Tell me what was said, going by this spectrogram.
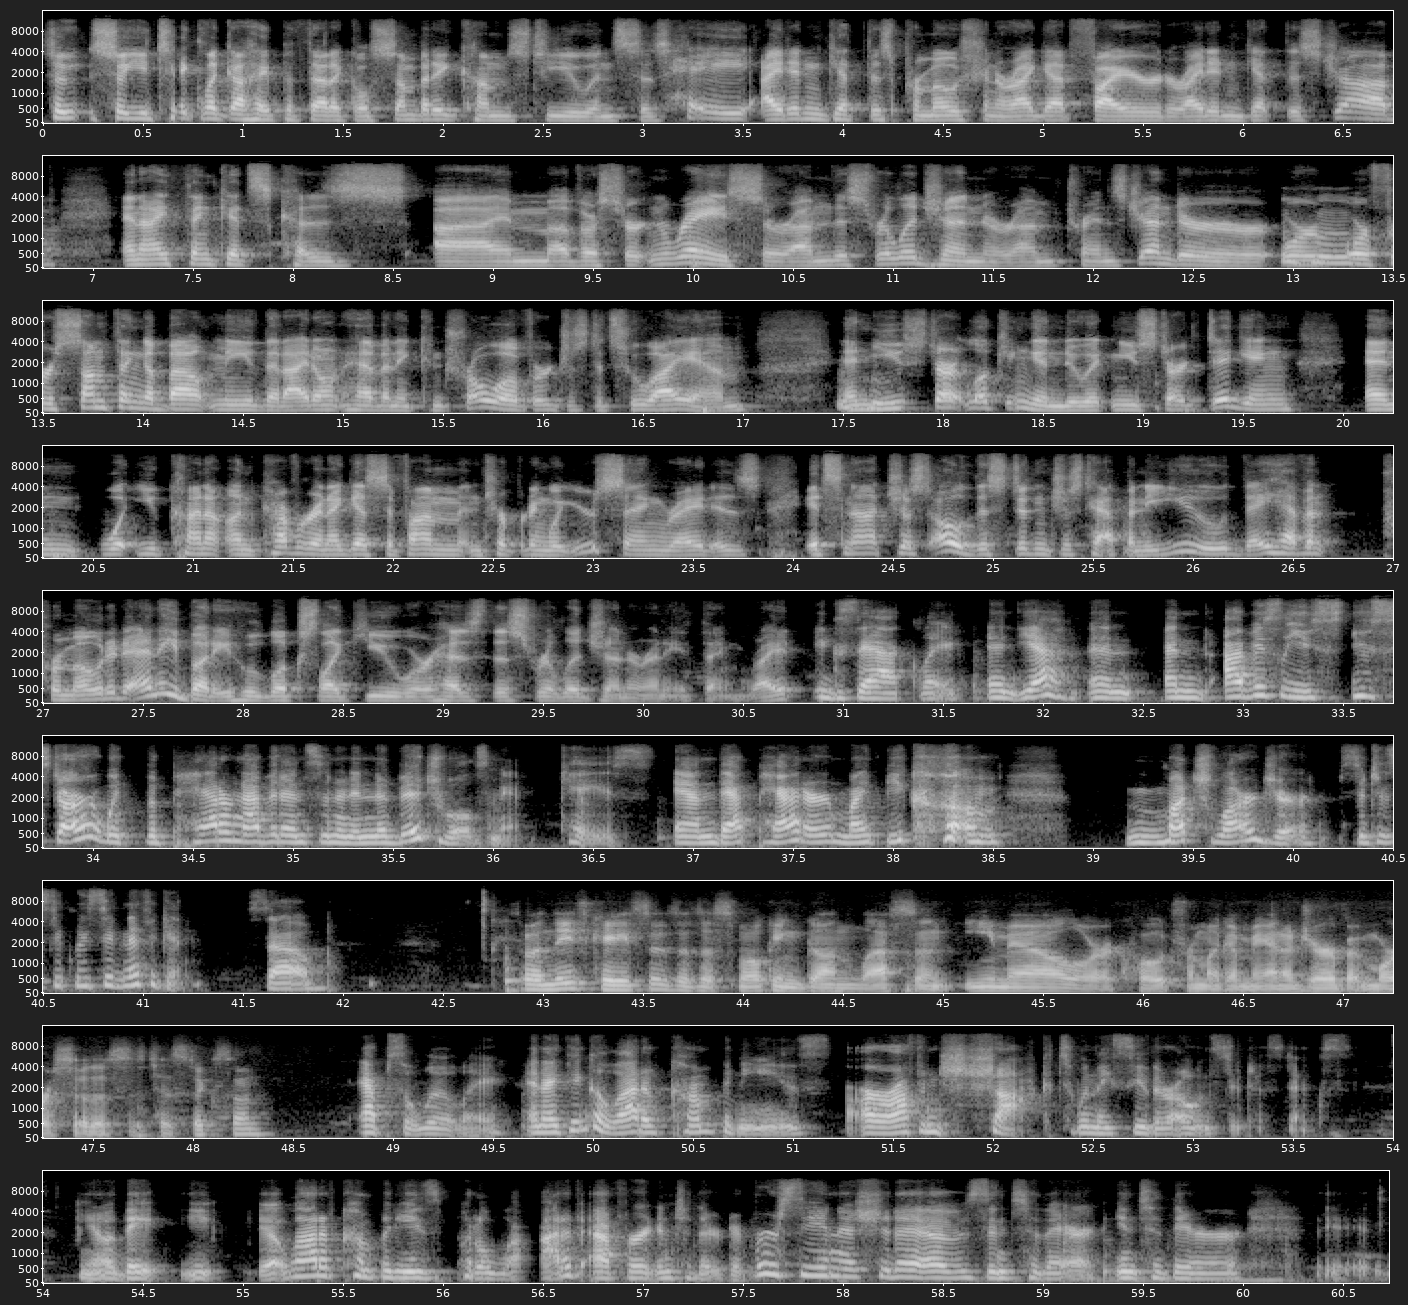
So, so you take like a hypothetical. Somebody comes to you and says, "Hey, I didn't get this promotion, or I got fired, or I didn't get this job, and I think it's because I'm of a certain race, or I'm this religion, or I'm transgender, or mm-hmm. or for something about me that I don't have any control over. Just it's who I am." Mm-hmm. And you start looking into it, and you start digging, and what you kind of uncover, and I guess if I'm interpreting what you're saying right, is it's not just, "Oh, this didn't just happen to you." They haven't promoted anybody who looks like you or has this religion or anything right? Exactly. And yeah and and obviously you, you start with the pattern evidence in an individual's case and that pattern might become much larger statistically significant. So so in these cases is a smoking gun less an email or a quote from like a manager but more so the statistics then? Absolutely. And i think a lot of companies are often shocked when they see their own statistics. You know they a lot of companies put a lot of effort into their diversity initiatives into their into their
